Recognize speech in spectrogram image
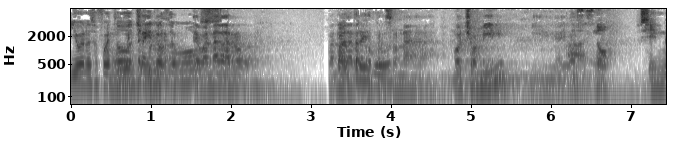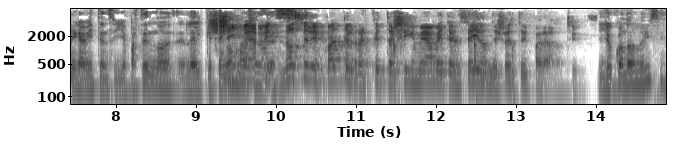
Y bueno, eso fue todo. Chicos, Te van a dar, van a dar a otra persona 8000 y ahí vas. Ah, no. Shin Megami Tensei. Y aparte, no, el que tengo más es... No se le falta el respeto a Shin Megami Tensei donde yo estoy parado, chicos. ¿Y yo cuándo lo hice?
